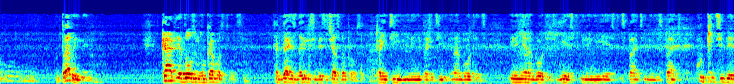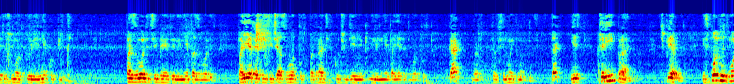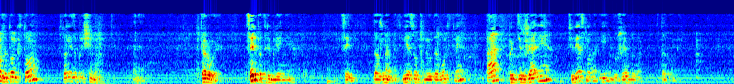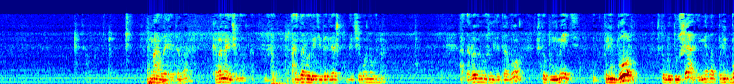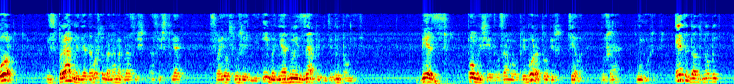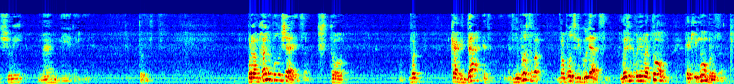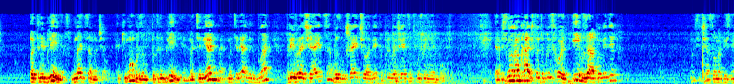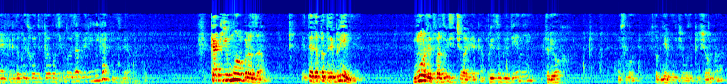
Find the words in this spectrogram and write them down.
право имеем. Как я должен руководствоваться, когда я задаю себе сейчас вопрос, пойти или не пойти, работать или не работать, есть или не есть, спать или не спать, купить себе эту шмотку или не купить, позволить себе это или не позволить, поехать ли сейчас в отпуск, потратить кучу денег или не поехать в отпуск. Как ко всему этому относиться? Так, есть три правила. Первое. Использовать можно только то, что не запрещено. Понятно. Второе. Цель потребления, цель должна быть не собственное удовольствие, а поддержание телесного и душевного здоровья. Мало этого, кавана еще должна быть. А здоровье тебе для, для чего нужно? А здоровье нужно для того, чтобы иметь прибор, чтобы душа имела прибор исправный для того, чтобы она могла осуществлять свое служение. Ибо ни одной из заповедей выполнить без помощи этого самого прибора, то бишь тела, душа не может. Это должно быть еще и намерение. То есть, по Рамхану получается, что вот когда, это, это не просто вопрос регуляции, мы же говорим о том, каким образом потребление, вспоминайте с самого начала, каким образом потребление материально, материальных благ превращается, возвышает человека, превращается в служение Богу. И объяснил Рамхаль, что это происходит и в заповедях, но сейчас он объясняет, как это происходит и в той области, которая заповедями никак не связана. Каким образом это потребление может возвысить человека при соблюдении трех условий. Чтобы не было ничего запрещенного,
